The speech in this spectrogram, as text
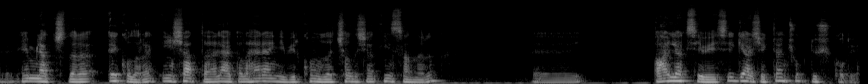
e, emlakçılara ek olarak inşaatla alakalı herhangi bir konuda çalışan insanların e, ahlak seviyesi gerçekten çok düşük oluyor.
